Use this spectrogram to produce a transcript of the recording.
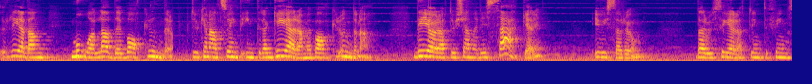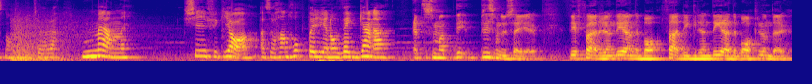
redan målade bakgrunder. Du kan alltså inte interagera med bakgrunderna. Det gör att du känner dig säker i vissa rum där du ser att det inte finns någonting att göra. Men Chi fick jag, alltså han hoppar genom väggarna. Eftersom att, det, precis som du säger, det är färdigrenderade, färdigrenderade bakgrunder.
